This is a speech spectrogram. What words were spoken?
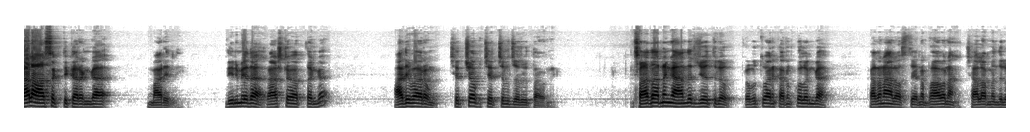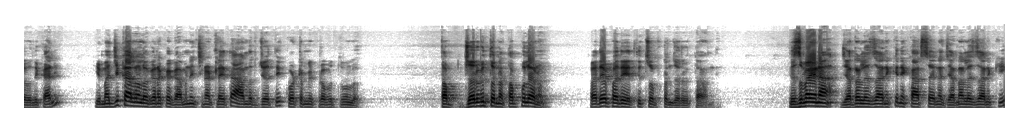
చాలా ఆసక్తికరంగా మారింది. దీని మీద రాష్ట్ర వ్యాప్తంగా ఆదివారం చర్చోప చర్చలు జరుగుతూ ఉన్నాయి. సాధారణంగా ఆంధ్రజ్యోతిలో ప్రభుత్వానికి అనుకూలంగా కథనాలు వస్తాయన్న భావన చాలామందిలో ఉంది. కానీ ఈ మధ్యకాలంలో గనక గమనించినట్లయితే ఆంధ్రజ్యోతి కూటమి ప్రభుత్వంలో తప్ జరుగుతున్న తప్పులను పదే పదే ఎత్తి చూపటం జరుగుతూ ఉంది. నిజమైన జర్నలిజానికి నికార్సైన జర్నలిజానికి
